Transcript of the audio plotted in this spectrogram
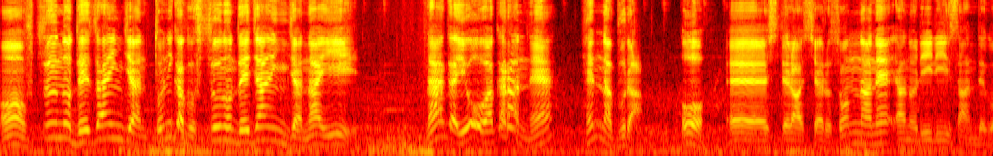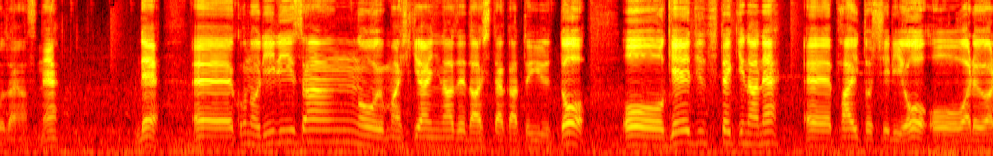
うん、普通のデザインじゃんとにかく普通のデザインじゃないなんかようわからんね変なブラ。を、えー、してらっしゃる、そんなね、あの、リリーさんでございますね。で、えー、このリリーさんを、まあ、引き合いになぜ出したかというと、芸術的なね、えー、パイとシリを我々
